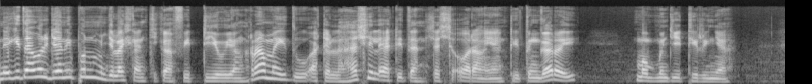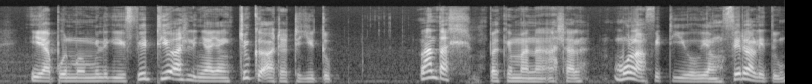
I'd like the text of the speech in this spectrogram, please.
Nikita Mirjani pun menjelaskan jika video yang ramai itu adalah hasil editan seseorang yang ditenggarai membenci dirinya. Ia pun memiliki video aslinya yang juga ada di YouTube. Lantas, bagaimana asal mula video yang viral itu?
